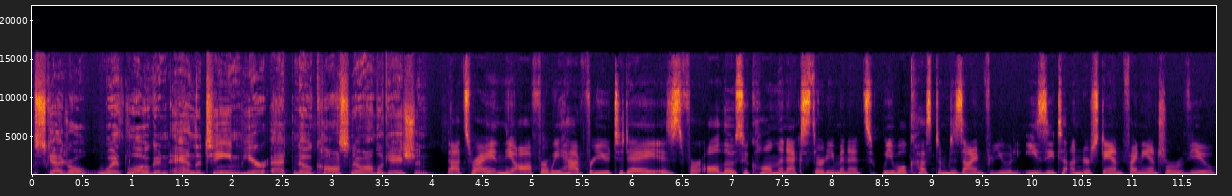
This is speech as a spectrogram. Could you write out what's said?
schedule with Logan and the team here at no cost, no obligation. That's right. And the offer we have for you today is for all those who call in the next 30 minutes, we will custom design for you an easy to understand financial review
